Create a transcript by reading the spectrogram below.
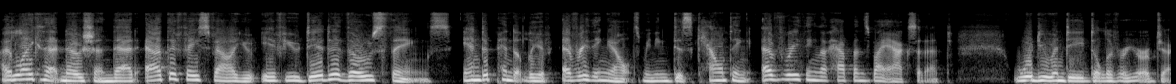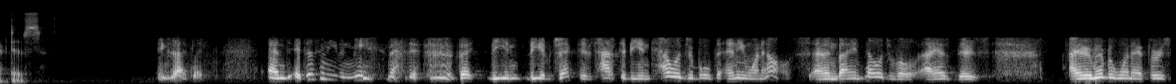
I like that notion that at the face value, if you did those things independently of everything else, meaning discounting everything that happens by accident, would you indeed deliver your objectives? Exactly. And it doesn't even mean that, that the, the objectives have to be intelligible to anyone else. And by intelligible, I have, there's, I remember when I first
